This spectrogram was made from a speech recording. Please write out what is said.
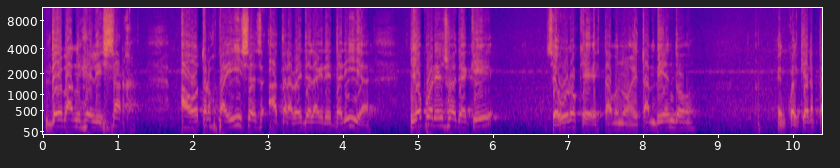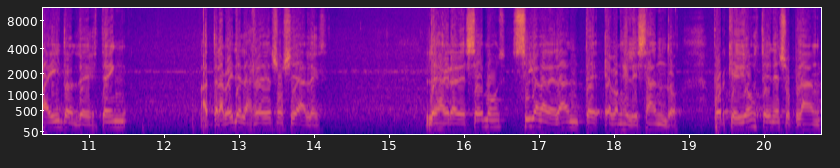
de evangelizar a otros países a través de la gritería. Yo por eso desde aquí Seguro que estamos, nos están viendo en cualquier país donde estén a través de las redes sociales. Les agradecemos, sigan adelante evangelizando, porque Dios tiene su plan.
